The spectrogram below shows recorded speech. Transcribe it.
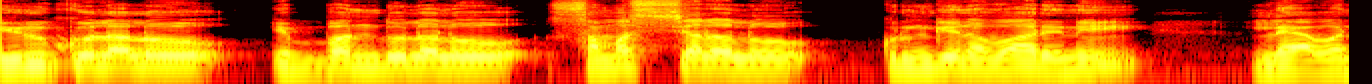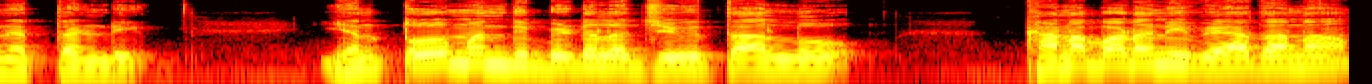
ఇరుకులలో ఇబ్బందులలో సమస్యలలో కృంగిన వారిని లేవనెత్తండి. ఎంతోమంది బిడ్డల జీవితాల్లో కనబడని వేదన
